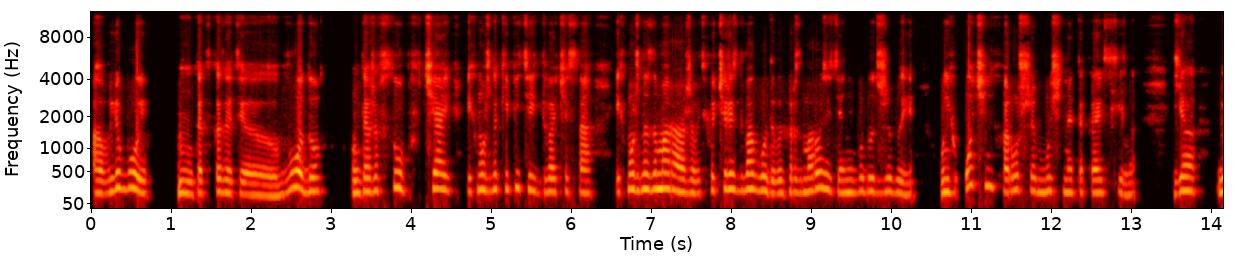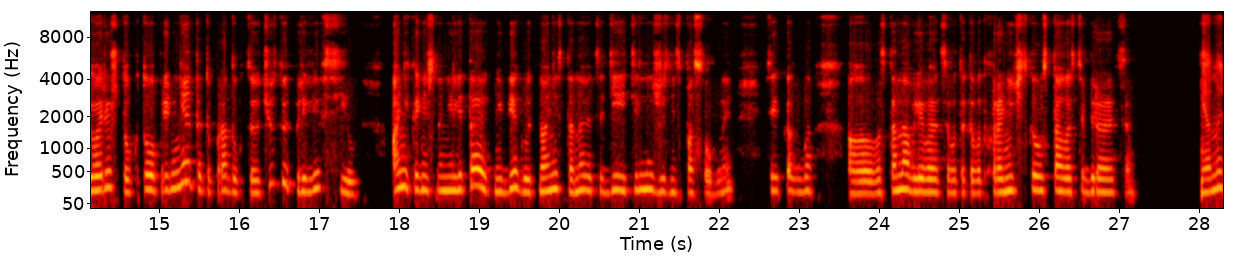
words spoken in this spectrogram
а, в любой, так сказать, э, воду, даже в суп, в чай. Их можно кипятить два часа, их можно замораживать. Хоть через два года вы их разморозите, они будут живые. У них очень хорошая, мощная такая сила. Я говорю, что кто применяет эту продукцию, чувствует прилив сил. Они, конечно, не летают, не бегают, но они становятся деятельны, жизнеспособны. И как бы а, восстанавливается вот эта вот хроническая усталость, убирается. И она,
